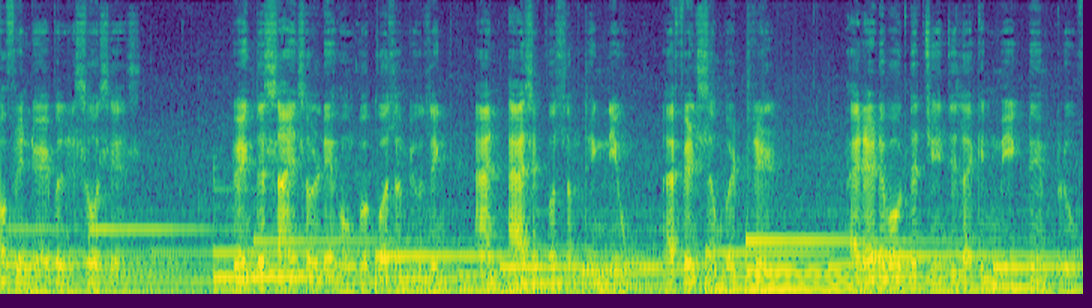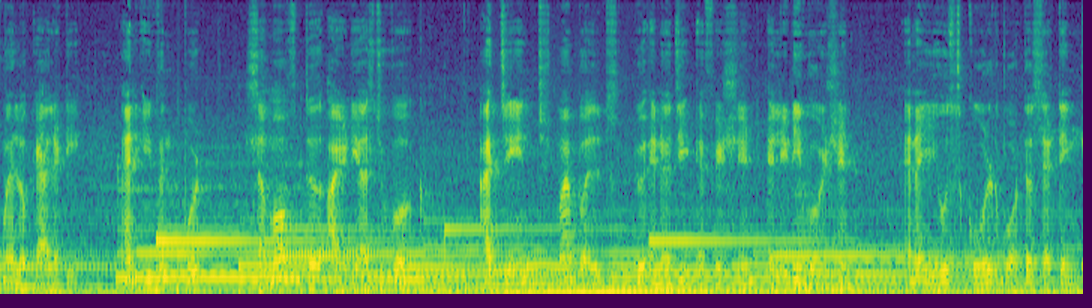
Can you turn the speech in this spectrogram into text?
of renewable resources. Doing the science holiday homework was amusing, and as it was something new, I felt somewhat thrilled. I read about the changes I can make to improve my locality and even put some of the ideas to work. I changed my bulbs to energy efficient LED version and I used cold water settings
